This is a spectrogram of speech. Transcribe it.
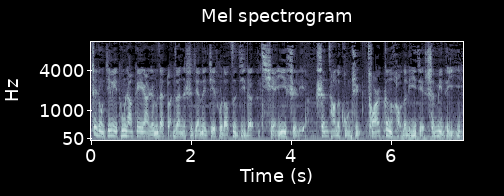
这种经历通常可以让人们在短暂的时间内接触到自己的潜意识里啊深藏的恐惧，从而更好地理解生命的意义。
